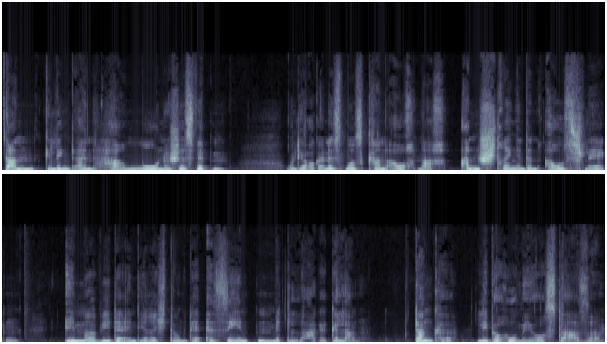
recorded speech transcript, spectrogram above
Dann gelingt ein harmonisches Wippen und Ihr Organismus kann auch nach anstrengenden Ausschlägen immer wieder in die Richtung der ersehnten Mittellage gelangen. Danke, liebe Homöostase.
